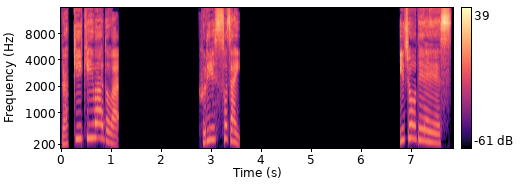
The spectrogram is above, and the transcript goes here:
ラッキーキーワードは、フリース素材。以上です。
